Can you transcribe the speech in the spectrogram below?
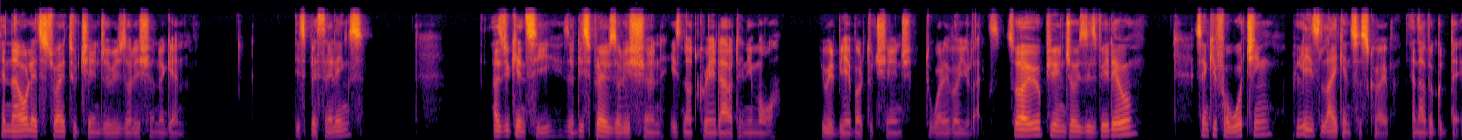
And now let's try to change the resolution again. Display settings. As you can see, the display resolution is not grayed out anymore. You will be able to change to whatever you like. So I hope you enjoyed this video. Thank you for watching. Please like and subscribe and have a good day.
